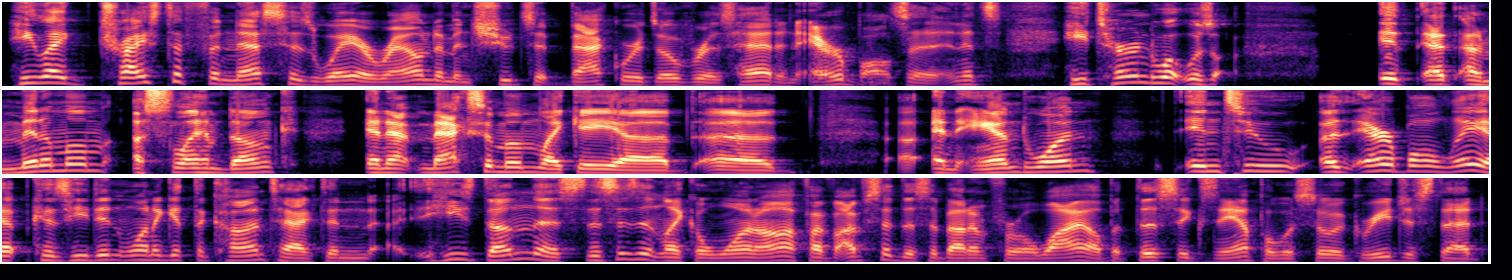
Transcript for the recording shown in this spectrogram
he like tries to finesse his way around him and shoots it backwards over his head and airballs it. And it's he turned what was it at a minimum a slam dunk and at maximum like a uh, uh, an and one into an airball layup because he didn't want to get the contact. And he's done this. This isn't like a one off. I've, I've said this about him for a while, but this example was so egregious that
